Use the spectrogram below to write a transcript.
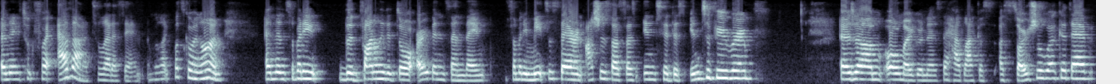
And they took forever to let us in. And we're like, what's going on? And then somebody, the finally the door opens and they somebody meets us there and ushers us into this interview room. And um, oh my goodness, they had like a, a social worker there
